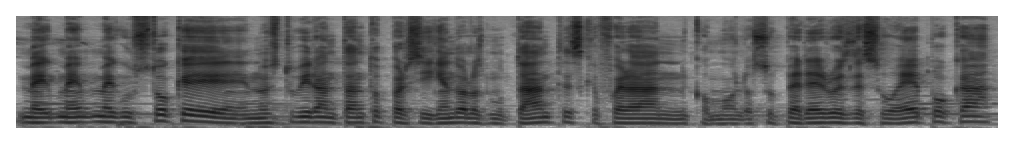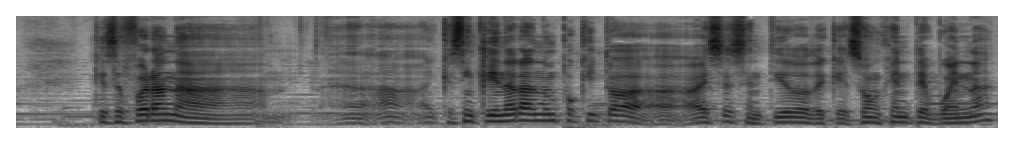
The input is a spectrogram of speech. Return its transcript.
me, gustó que no estuvieran tanto persiguiendo a los mutantes, que fueran como los superhéroes de su época que se fueran a, que se inclinaran un poquito a, ese sentido de que son gente buena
